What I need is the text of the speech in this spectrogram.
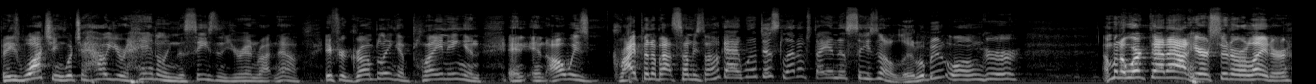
But he's watching which, how you're handling the season you're in right now. If you're grumbling and complaining and, and, and always griping about something, he's like, okay, well, just let them stay in this season a little bit longer. I'm going to work that out here sooner or later.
